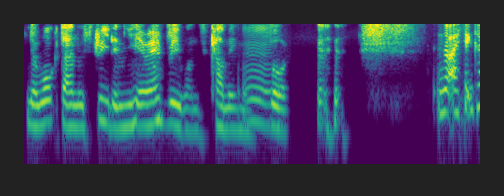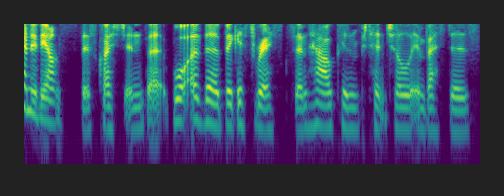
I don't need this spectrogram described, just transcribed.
you know, walk down the street and you hear everyone's coming mm. for. no, I think I know the answer to this question, but what are the biggest risks and how can potential investors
